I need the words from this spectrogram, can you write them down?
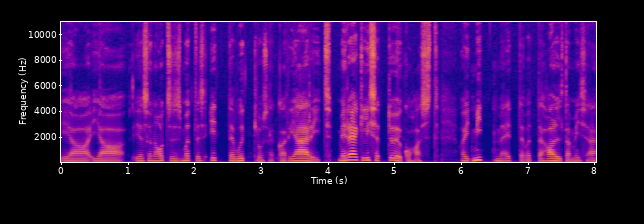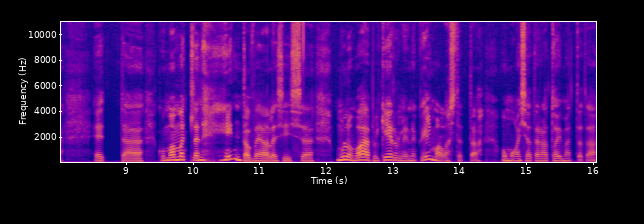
ja, ja, ja sõna otseses mõttes ettevõtluse karjäärid. me ei räägi lihtsalt töökohast, vaid mitme ettevõtte haldamise, et äh, kui ma mõtlen enda peale, siis äh, mul on vahepeal keeruline ka ilma lasteta oma asjad ära toimetada.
